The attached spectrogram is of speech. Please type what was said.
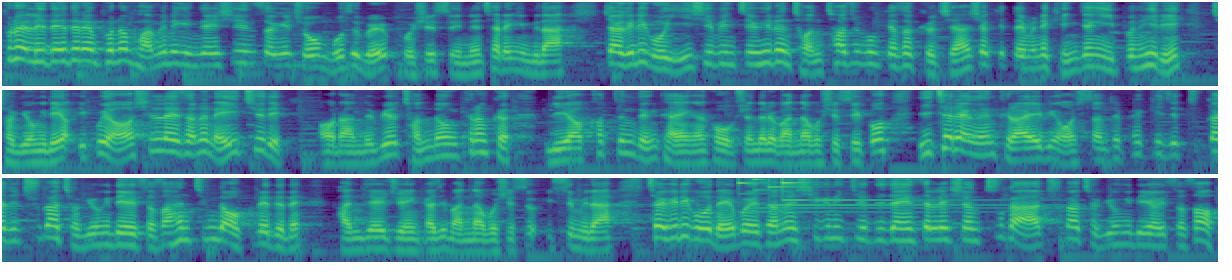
프렐리드 헤드램프는 밤에는 굉장히 시인성이 좋은 모습을 보실 수 있는 차량입니다. 자, 그리고 20인치 휠은 전 차주분께서 교체하셨기 때문에 굉장히 이쁜 휠이 적용이 되어 있고요. 실내에서는 HUD, 어라운드뷰, 전동 트렁크, 리어 커튼 등 다양한 그 옵션들을 만나보실 수 있고 이 차량은 드라이빙 어시스턴트 패키지 2까지 추가 적용이 되어 있어서 한층 더 업그레이드된 반자율 주행까지 만나보실 수 있습니다. 자 그리고 내부에서는 시그니처 디자인 셀렉션 2가 추가 적용이 되어 있어서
